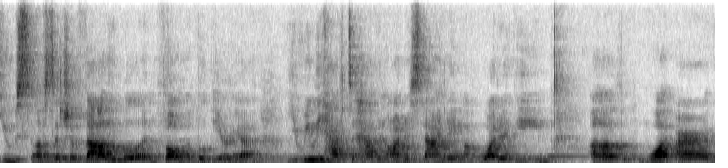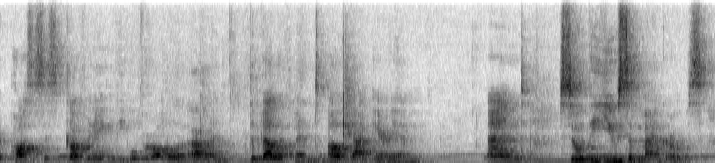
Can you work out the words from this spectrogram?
use of such a valuable and vulnerable area, you really have to have an understanding of what are the of what are the processes governing the overall uh, development of that area. And so the use of mangroves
